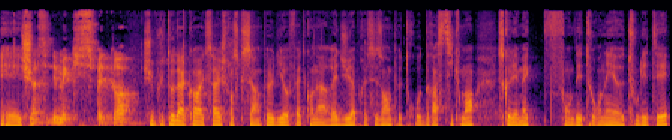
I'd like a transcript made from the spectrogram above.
Et je, c'est des mecs qui se pètent grave. je suis plutôt d'accord avec ça et je pense que c'est un peu lié au fait qu'on a réduit la pré-saison un peu trop drastiquement parce que les mecs font des tournées euh, tout l'été.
